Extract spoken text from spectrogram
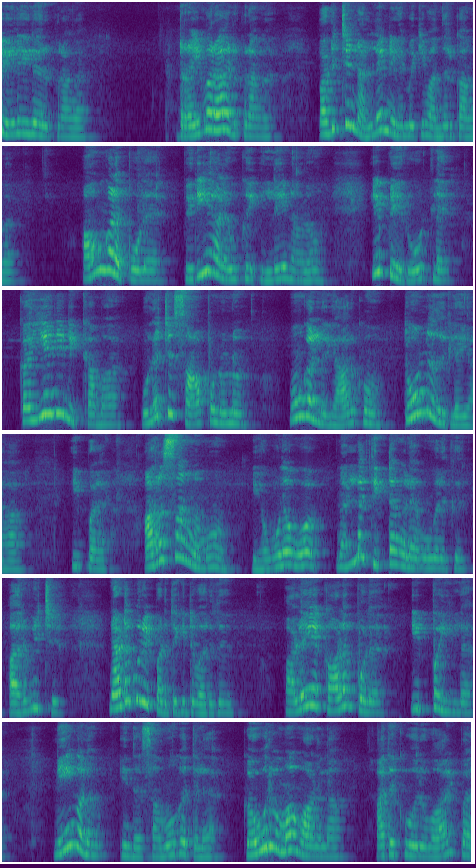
வேலையில் இருக்கிறாங்க. டிரைவராக இருக்கிறாங்க. படித்து நல்ல நிலைமைக்கு வந்திருக்காங்க. அவங்கள போல பெரிய அளவுக்கு இல்லைனாலும் இப்படி ரோட்டில் கையேந்தி நிற்காம உழைச்சி சாப்பிடணும்னு உங்களில் யாருக்கும் தோணுது இல்லையா? இப்போ அரசாங்கமும் எவ்வளவோ நல்ல திட்டங்களை உங்களுக்கு அறிவித்து நடைமுறைப்படுத்திக்கிட்டு வருது. பழைய காலம் போல இப்போ இல்லை. நீங்களும் இந்த சமூகத்தில் கௌரவமாக வாழலாம். அதுக்கு ஒரு வாய்ப்பை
